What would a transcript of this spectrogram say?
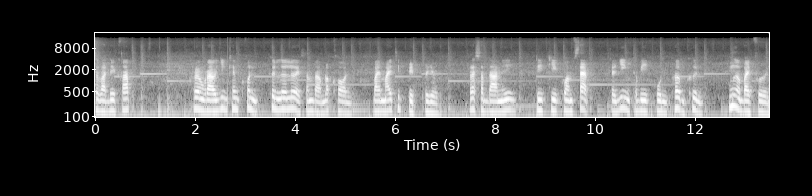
สวัสดีครับ เรื่องราวยิ่งเข้มข้นขึ้นเรื่อยๆสำหรับละครใบไม้ที่ปลิดปลิวและสัปดาห์นี้ดีกรีความแซ่บจะยิ่งทวีคูณเพิ่มขึ้น เมื่อใบเฟิร์น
